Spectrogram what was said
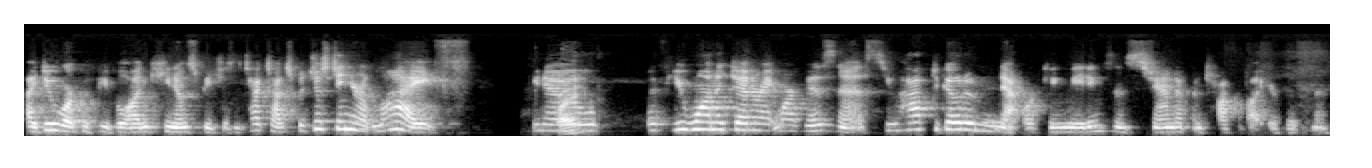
I do work with people on keynote speeches and tech talks. But just in your life, you know, if you want to generate more business, you have to go to networking meetings and stand up and talk about your business.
